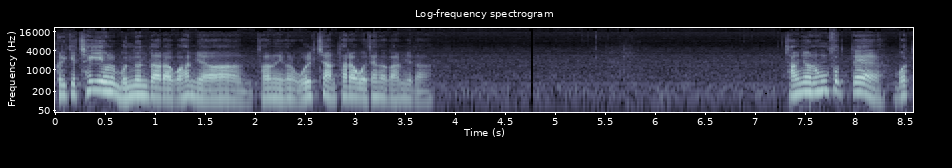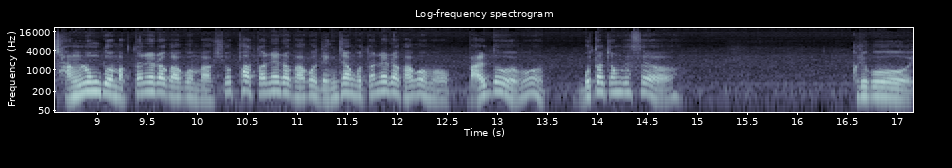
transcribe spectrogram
그렇게 책임을 묻는다라고 하면 저는 이건 옳지 않다라고 생각을 합니다. 작년 홍수 때 뭐 장롱도 막 떠내려 가고 막 쇼파 떠내려 가고 냉장고 떠내려 가고 뭐 말도 뭐 못할 정도였어요. 그리고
